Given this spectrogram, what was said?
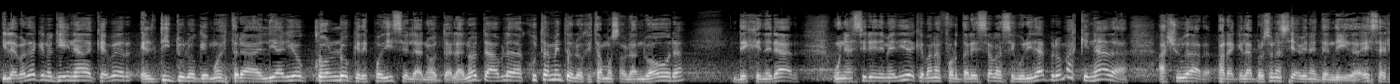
y la verdad que no tiene nada que ver el título que muestra el diario con lo que después dice la nota. La nota habla justamente de lo que estamos hablando ahora, de generar una serie de medidas que van a fortalecer la seguridad, pero más que nada ayudar para que la persona sea bien atendida. Ese es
